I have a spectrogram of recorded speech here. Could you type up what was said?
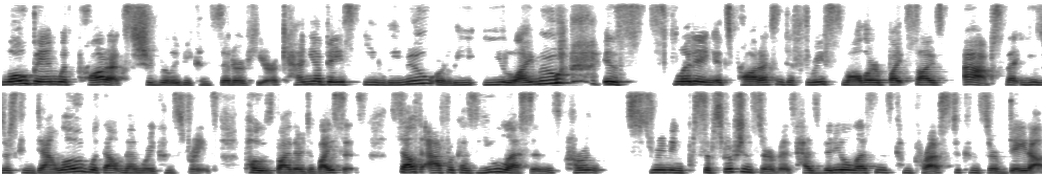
Low bandwidth products should really be considered here. Kenya-based Elimu or Elimu is splitting its products into three smaller bite-sized apps that users can download without memory constraints posed by their devices. South Africa's uLesson's current streaming subscription service has video lessons compressed to conserve data.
